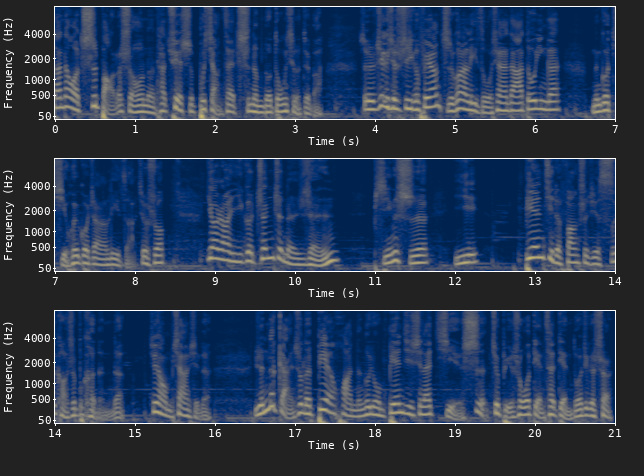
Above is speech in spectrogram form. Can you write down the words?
但当我吃饱的时候呢，他确实不想再吃那么多东西了，对吧？所以说这个就是一个非常直观的例子，我相信大家都应该能够体会过这样的例子啊，就是说要让一个真正的人平时以边际的方式去思考是不可能的，就像我们下面写的，人的感受的变化能够用边际性来解释。就比如说我点菜点多这个事儿，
